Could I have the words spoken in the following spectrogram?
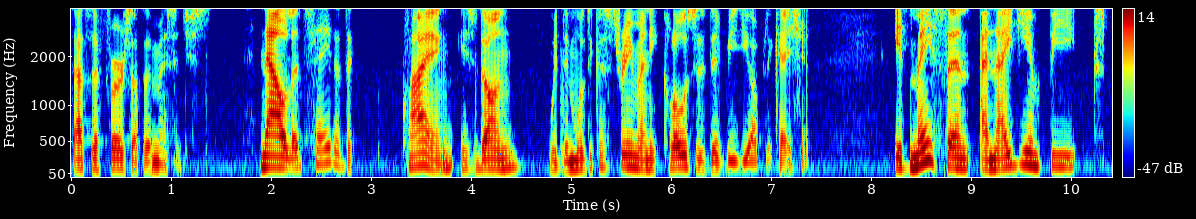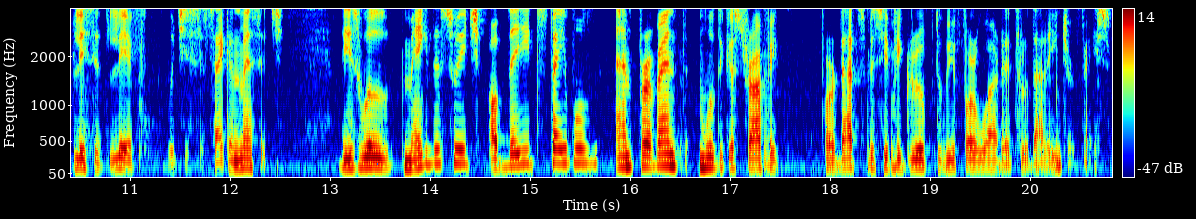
That's the first of the messages. Now let's say that the client is done with the multicast stream and it closes the video application. It may send an IGMP explicit leave, which is the second message. This will make the switch update its table and prevent multicast traffic for that specific group to be forwarded through that interface.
